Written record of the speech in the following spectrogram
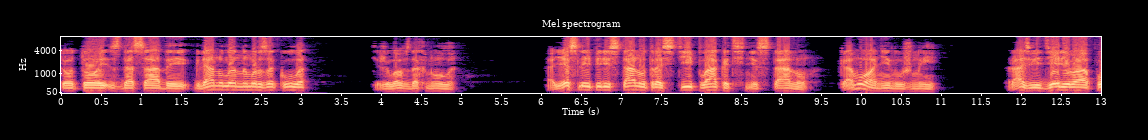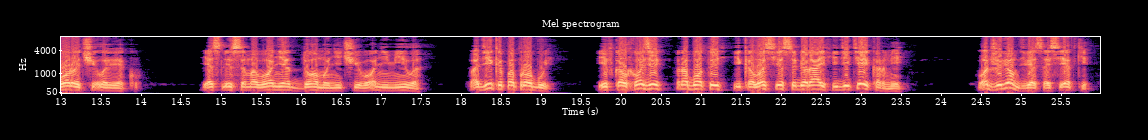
то той с досадой глянула на Марзакула, тяжело вздохнула. А если перестанут расти, плакать не стану. Кому они нужны? Разве дерево опора человеку? Если самого нет дома, ничего не мило. Поди-ка попробуй. И в колхозе работай, и колосья собирай, и детей корми. Вот живем две соседки —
